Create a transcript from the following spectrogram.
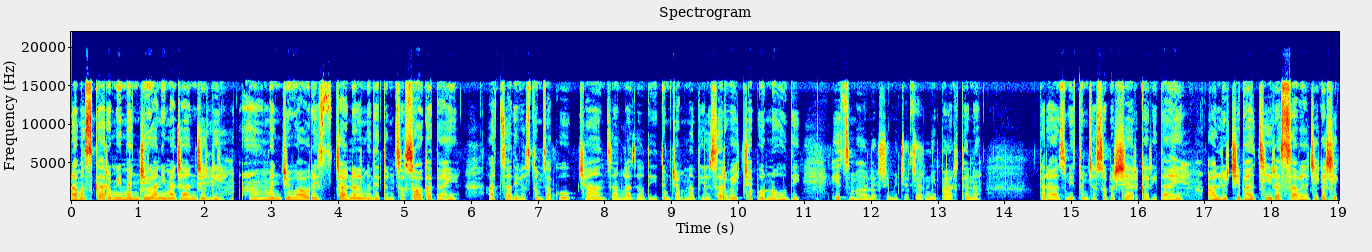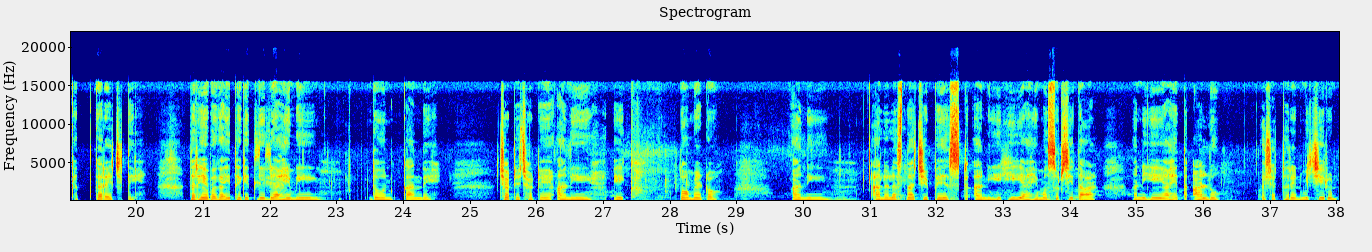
नमस्कार मी मंजू आणि माझ्या अंजली मंजू वावरेस चॅनलमध्ये तुमचं स्वागत आहे. आजचा दिवस तुमचा खूप छान चांगला जाऊ दे तुमच्या मनातील सर्व इच्छा पूर्ण होऊ दे हीच महालक्ष्मीच्या चरणी प्रार्थना. तर आज मी तुमच्यासोबत शेअर करीत आहे आलूची भाजी रस्सा भाजी कशी क करायची ते. तर हे बघा इथे घेतलेली आहे मी दोन कांदे छोटे छोटे आणि एक टोमॅटो. आणि आलं लसणाची पेस्ट आणि ही आहे मसूरची डाळ आणि हे आहेत आलू. अशा तऱ्हेने मी चिरून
